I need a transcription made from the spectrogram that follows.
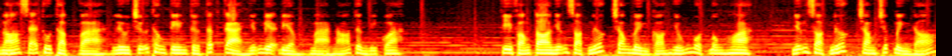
nó sẽ thu thập và lưu trữ thông tin từ tất cả những địa điểm mà nó từng đi qua. Khi phóng to những giọt nước trong bình có nhúng một bông hoa, những giọt nước trong chiếc bình đó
